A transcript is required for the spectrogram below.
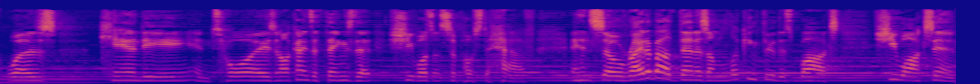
was candy and toys and all kinds of things that she wasn't supposed to have. And so, right about then, as I'm looking through this box, she walks in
